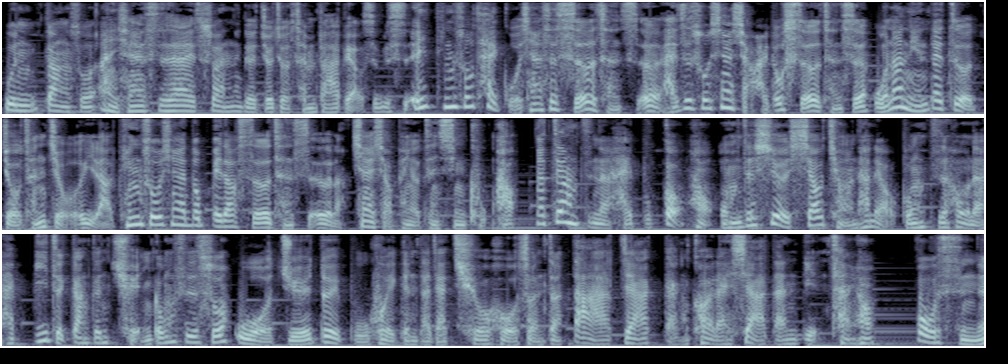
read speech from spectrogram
问杠说：“啊，你现在是在算那个九九乘法表是不是？诶，听说泰国现在是十二乘十二，还是说现在小孩都十二乘十二？我那年代只有九乘九而已啦。听说现在都背到十二乘十二了。现在小朋友真辛苦。好，那这样子呢还不够。好，我们在希尔消遣完她老公之后呢，还逼着杠跟全公司说：我绝对不会跟大家秋后算账，大家赶快来下单点菜哈。” Boss 呢，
